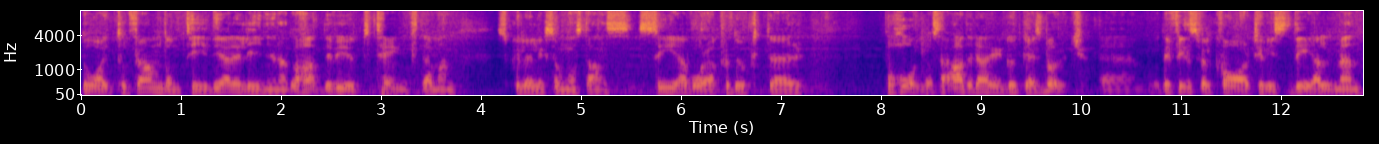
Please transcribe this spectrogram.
då tog fram de tidigare linjerna, då hade vi ju ett tänk där man skulle liksom någonstans se våra produkter på håll och säga ah, det där är en Good Guys-burk. Ehm, och det finns väl kvar till viss del, men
